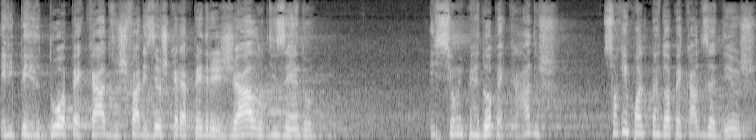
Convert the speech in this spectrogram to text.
ele perdoa pecados, os fariseus querem apedrejá-lo, dizendo: Esse homem perdoa pecados? Só quem pode perdoar pecados é Deus.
